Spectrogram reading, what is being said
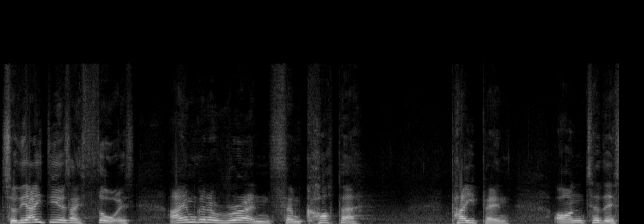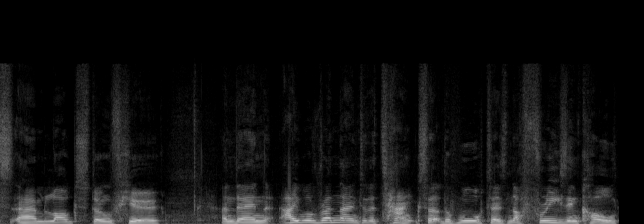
So the idea as I thought is I'm going to run some copper piping onto this um, log stove here and then I will run that into the tank so that the water is not freezing cold.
